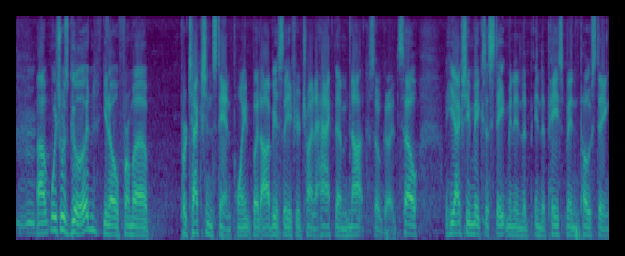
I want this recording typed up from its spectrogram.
mm-hmm. uh, which was good, you know, from a protection standpoint. But obviously, if you're trying to hack them, not so good. So he actually makes a statement in the in the Pastebin posting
